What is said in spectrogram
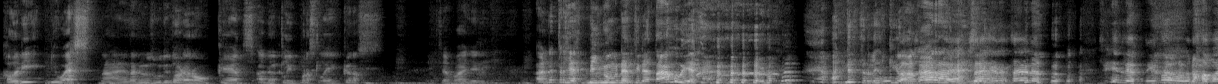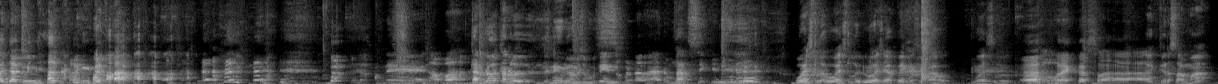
Kalau di di West, nah yang tadi lu sebutin tuh ada Rockets, ada Clippers, Lakers. Siapa aja nih? Anda terlihat bingung dan tidak tahu ya. Anda terlihat kehilangan Bukan, arah saya, ya. saya, saya, lihat, saya lihat itu kenapa juggling juggling. Nih, apa? Tar dulu, tar dulu. Ini belum sebutin. Sebenarnya ada musik ini. West lu, West lu dua siapa yang kasih tahu? West lu. Eh, Lakers lah. Lakers sama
